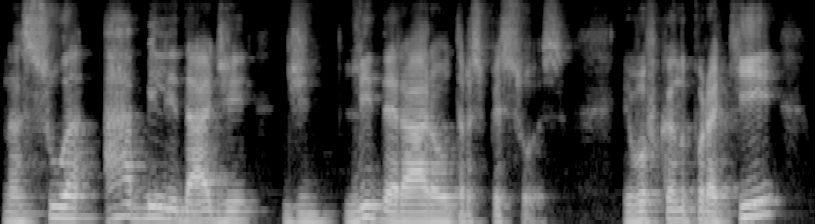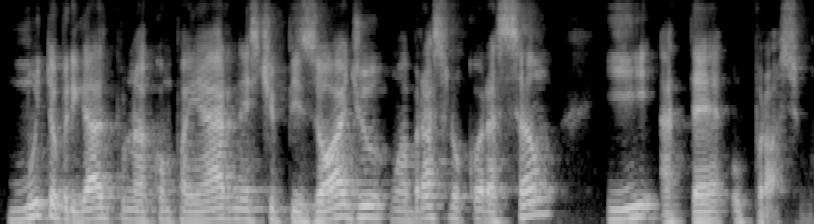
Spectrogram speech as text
na sua habilidade de liderar outras pessoas. Eu vou ficando por aqui. Muito obrigado por nos acompanhar neste episódio. Um abraço no coração e até o próximo.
